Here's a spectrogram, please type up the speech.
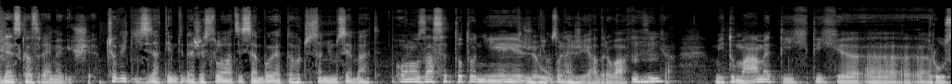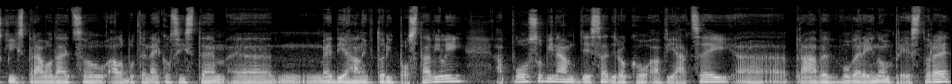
Dneska zrejme vyššie. Čo vidíte za tým teda, že Slováci sa boja toho, čo sa nemusia báť? Ono zase toto nie je, že úplne že jadrová fyzika. Uh-huh. My tu máme tých, tých e, e, rúských spravodajcov alebo ten ekosystém e, mediálny, ktorý postavili a pôsobí nám 10 rokov a viacej e, práve vo verejnom priestore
